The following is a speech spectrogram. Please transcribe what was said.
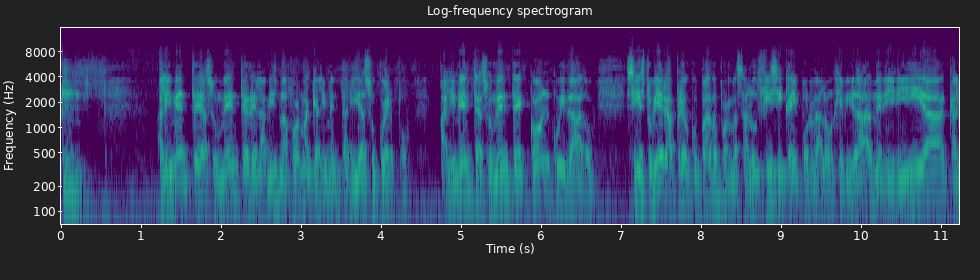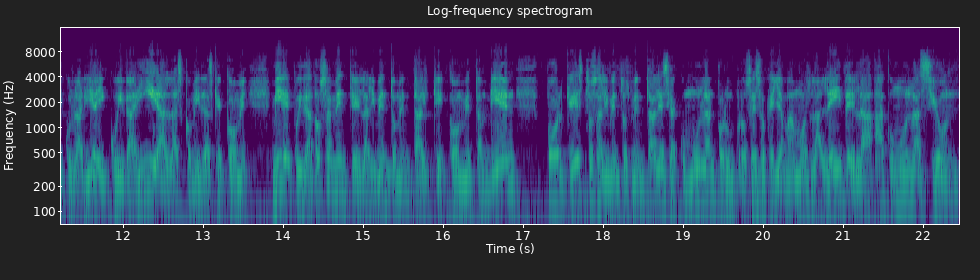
Alimente a su mente de la misma forma que alimentaría a su cuerpo. Alimente a su mente con cuidado. Si estuviera preocupado por la salud física y por la longevidad, mediría, calcularía y cuidaría las comidas que come. Mire cuidadosamente el alimento mental que come también, porque estos alimentos mentales se acumulan por un proceso que llamamos la ley de la acumulación.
